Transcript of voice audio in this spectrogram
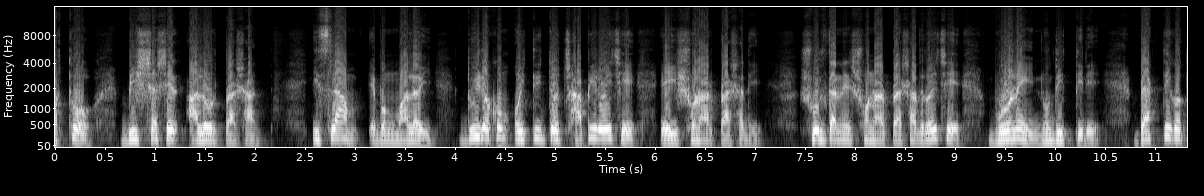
অর্থ বিশ্বাসের আলোর প্রাসাদ। ইসলাম এবং মালয় দুই রকম ঐতিহ্য ছাপি রয়েছে এই সোনার প্রাসাদে। সুলতানের সোনার প্রাসাদ রয়েছে ব্রুনেই নদীর তীরে। ব্যক্তিগত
